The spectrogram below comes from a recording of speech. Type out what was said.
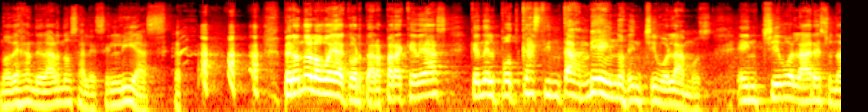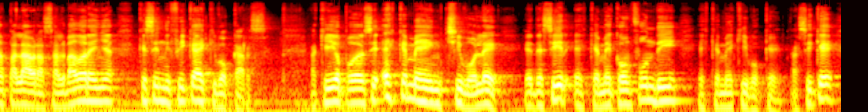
No dejan de darnos alegrías. Pero no lo voy a cortar para que veas que en el podcasting también nos enchivolamos. Enchivolar es una palabra salvadoreña que significa equivocarse. Aquí yo puedo decir, es que me enchivolé, es decir, es que me confundí, es que me equivoqué. Así que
